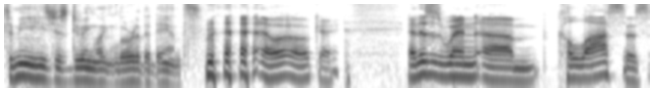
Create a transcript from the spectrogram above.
To me, he's just doing like Lord of the Dance. oh, okay. And this is when um, Colossus,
